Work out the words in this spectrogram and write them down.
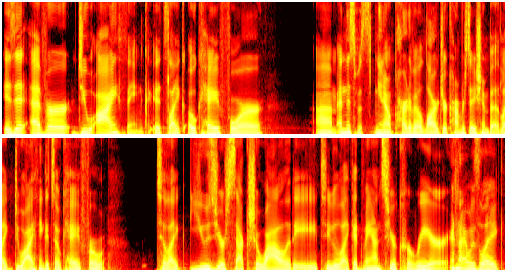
"Is it ever? Do I think it's like okay for?" Um, and this was you know part of a larger conversation, but like, do I think it's okay for to like use your sexuality to like advance your career? And I was like,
